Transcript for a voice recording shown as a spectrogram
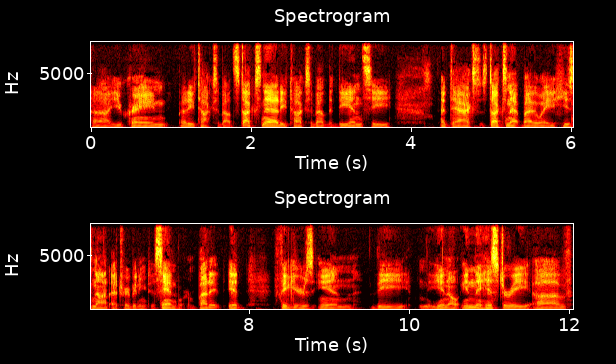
uh, Ukraine, but he talks about Stuxnet. He talks about the DNC attacks. Stuxnet, by the way, he's not attributing to Sandworm, but it, it figures in the, you know, in the history of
